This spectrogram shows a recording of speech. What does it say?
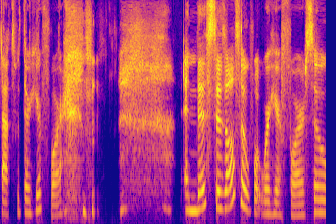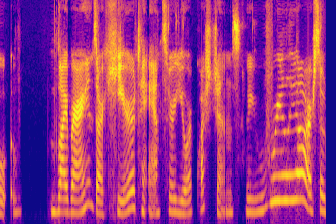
That's what they're here for. and this is also what we're here for. So librarians are here to answer your questions. We really are. So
